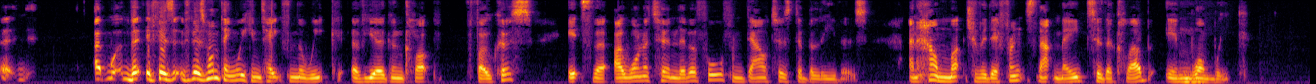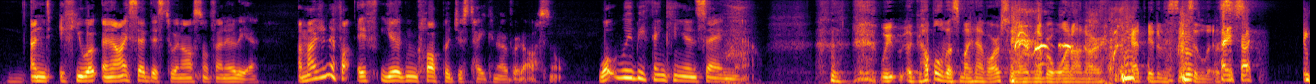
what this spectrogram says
uh, uh if there's if there's one thing we can take from the week of Jurgen Klopp focus, it's that I want to turn Liverpool from doubters to believers and how much of a difference that made to the club in mm. one week. And if you and I said this to an Arsenal fan earlier, imagine if if Jurgen Klopp had just taken over at Arsenal, what would we be thinking and saying now? we a couple of us might have Arsenal number one on our at end of the season list. I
